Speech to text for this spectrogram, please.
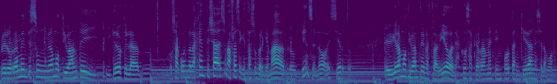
Pero realmente es un gran motivante y, creo que la... O sea, cuando la gente ya... Es una frase que está súper quemada, pero piénsenlo, es cierto. El gran motivante de nuestra vida o de las cosas que realmente importan y que dan es el amor.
